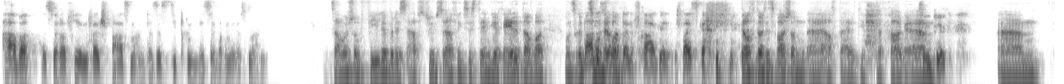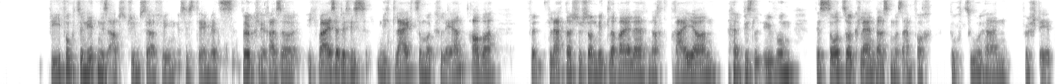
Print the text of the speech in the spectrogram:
Aber es soll auf jeden Fall Spaß machen. Das ist die Prämisse, warum wir das machen. Jetzt haben wir schon viel über das Upstream-Surfing-System geredet, aber unsere war Zuhörer... War das überhaupt deine Frage? Ich weiß gar nicht. Doch, doch, das war schon äh, auch Teil der Frage. Ähm, Zum Glück. Ähm, wie funktioniert denn das Upstream-Surfing-System jetzt wirklich? Also ich weiß ja, das ist nicht leicht zum Erklären, aber vielleicht hast du schon mittlerweile nach drei Jahren ein bisschen Übung, das so zu erklären, dass man es einfach durch Zuhören versteht.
